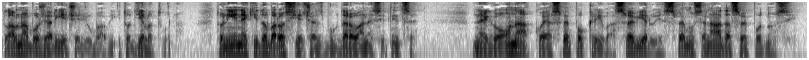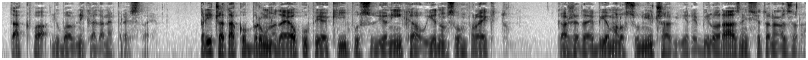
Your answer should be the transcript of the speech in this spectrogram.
Glavna Božja riječ je ljubav i to djelotvorna. To nije neki dobar osjećaj zbog darovane sitnice, nego ona koja sve pokriva, sve vjeruje, sve mu se nada, sve podnosi. Takva ljubav nikada ne prestaje. Priča tako Bruno da je okupio ekipu sudionika u jednom svom projektu. Kaže da je bio malo sumnjičav jer je bilo raznih svjetonazora.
